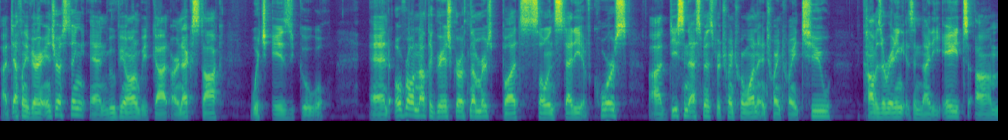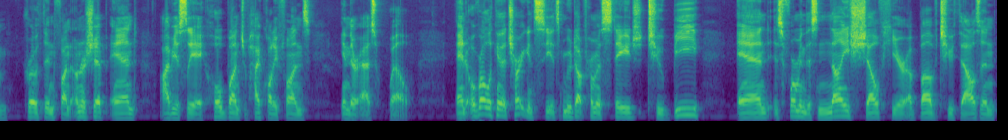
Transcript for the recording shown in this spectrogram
uh, definitely very interesting. And moving on, we've got our next stock, which is Google. And overall, not the greatest growth numbers, but slow and steady, of course. Uh, decent estimates for 2021 and 2022. Composite rating is a 98. Um, growth in fund ownership, and obviously a whole bunch of high quality funds in there as well. And overall, looking at the chart, you can see it's moved up from a stage 2B and is forming this nice shelf here above 2000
